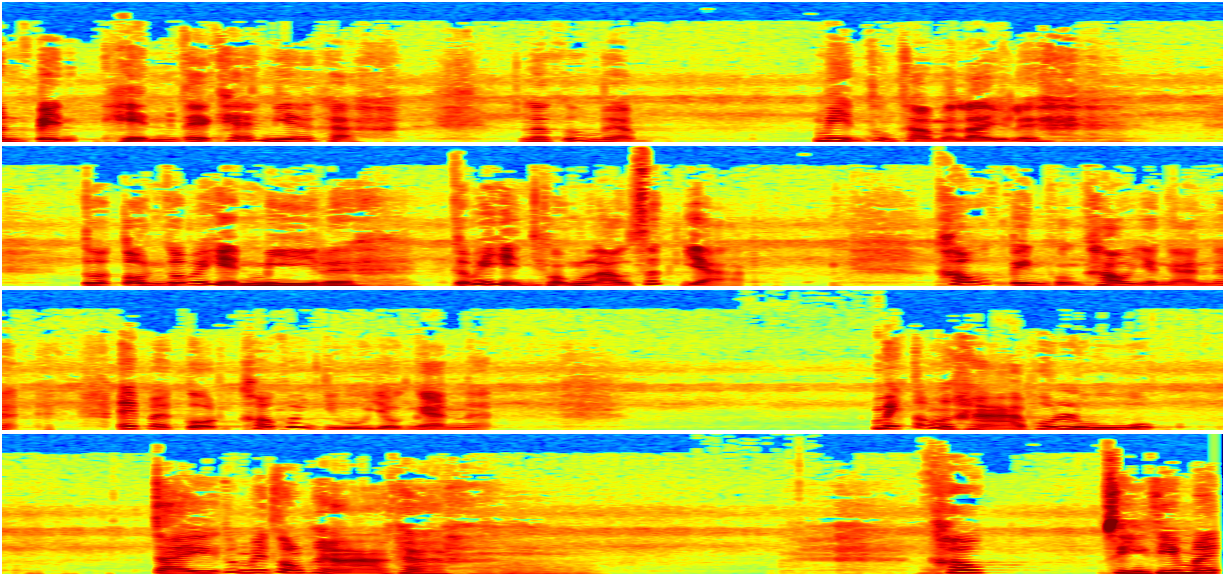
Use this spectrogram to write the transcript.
มันเป็นเห็นแต่แค่เนี้ยค่ะ แล้วก็แบบไม่เห็นต้องทำอะไรเลย ตัวตนก็ไม่เห็นมีเลย ก็ไม่เห็นของเราสักอย่างเขาเป็นของเขาอย่างนั้นน่ะไอ้ปรากฏเขาก็อยู่อย่างนั้นน่ะไม่ต้องหาผู้รู้ ใจก็ไม่ต้องหาค่ะเขาสิ่งที่ไม่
